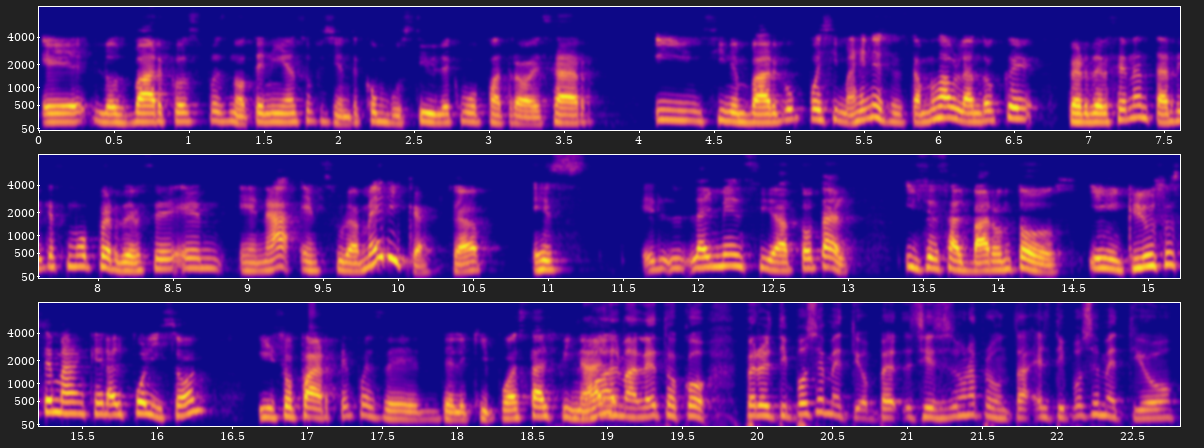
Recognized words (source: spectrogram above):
eh, los barcos pues no tenían suficiente combustible como para atravesar. Y sin embargo, pues imagínense, estamos hablando que perderse en Antártica es como perderse en, en, en Sudamérica. O sea, es la inmensidad total. Y se salvaron todos. E incluso este man que era el polizón hizo parte pues del equipo hasta el final. No, al mal le tocó. Pero el tipo se metió, si esa es una pregunta, ¿el tipo se metió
